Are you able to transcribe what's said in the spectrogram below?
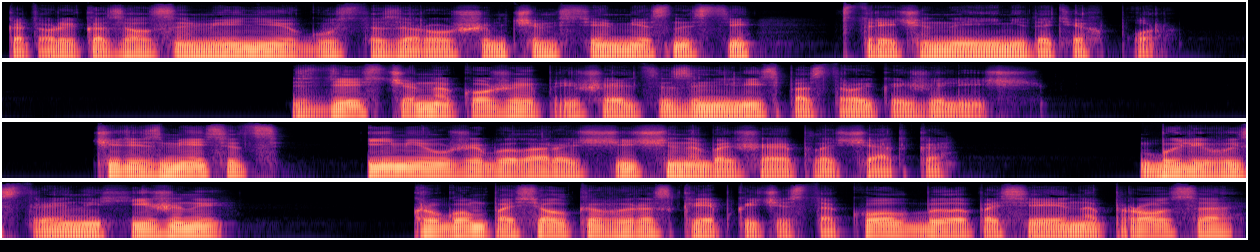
который казался менее густо заросшим, чем все местности, встреченные ими до тех пор. Здесь чернокожие пришельцы занялись постройкой жилищ. Через месяц ими уже была расчищена большая площадка. Были выстроены хижины, кругом поселка вырос крепкий чистокол, было посеяно проса,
